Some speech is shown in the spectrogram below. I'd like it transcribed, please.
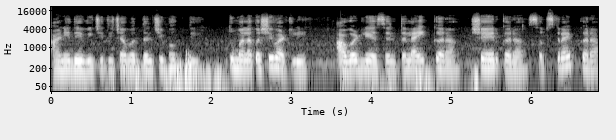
आणि देवीची तिच्याबद्दलची भक्ती तुम्हाला कशी वाटली आवडली असेल तर लाईक करा शेअर करा सबस्क्राईब करा.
